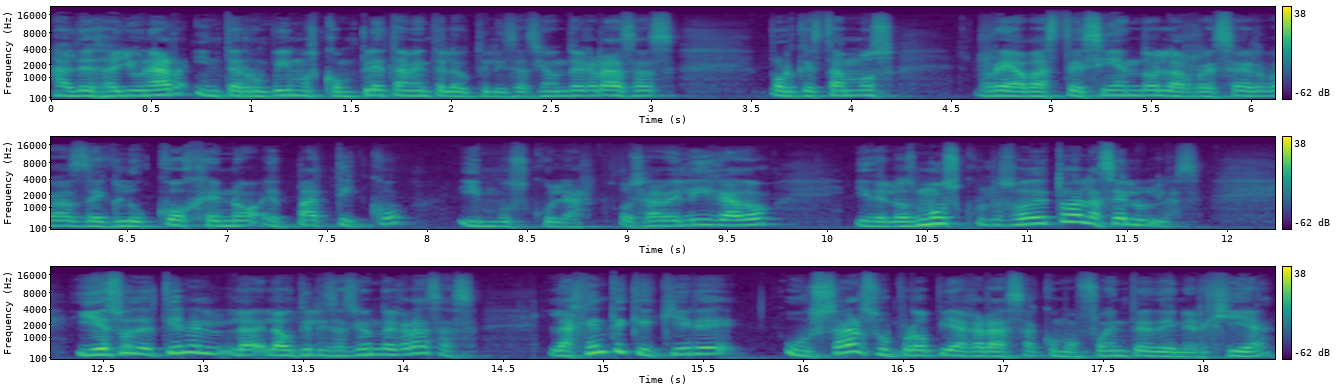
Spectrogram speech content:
Al desayunar interrumpimos completamente la utilización de grasas porque estamos reabasteciendo las reservas de glucógeno hepático y muscular, o sea, del hígado y de los músculos o de todas las células. Y eso detiene la utilización de grasas. La gente que quiere usar su propia grasa como fuente de energía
